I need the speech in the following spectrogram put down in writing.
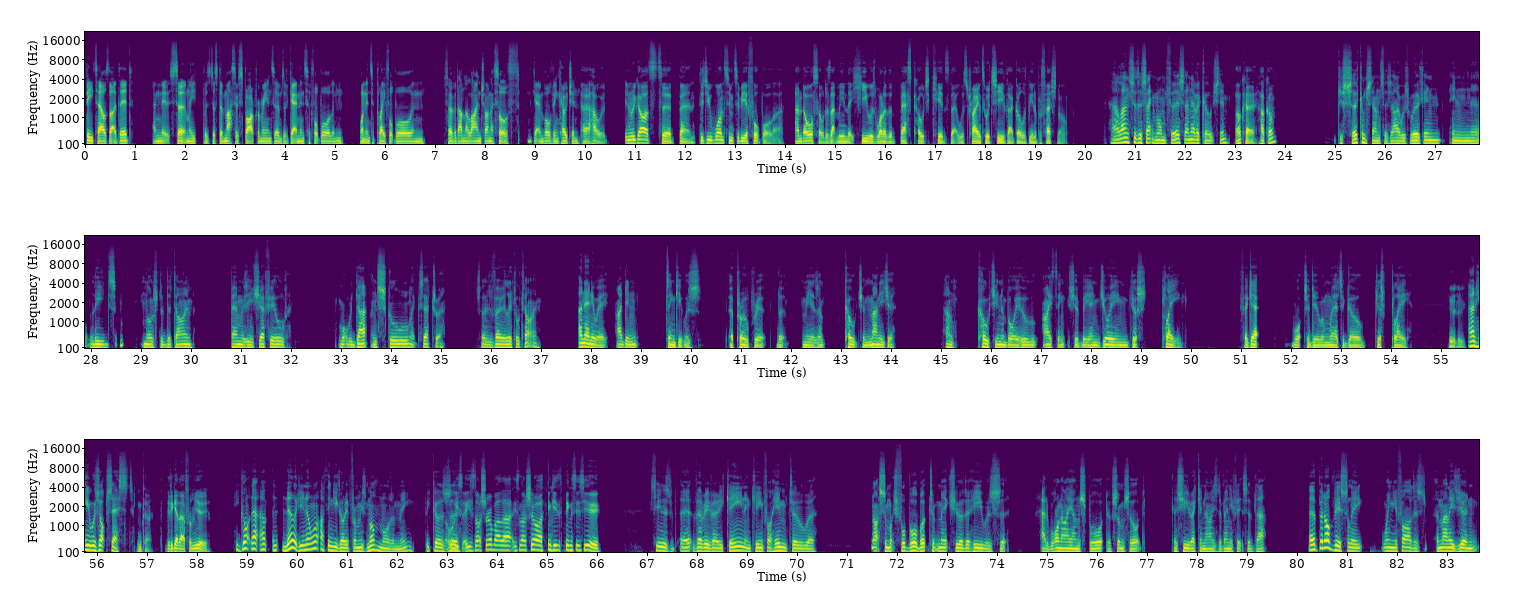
details that I did, and it certainly was just a massive spark for me in terms of getting into football and wanting to play football, and further down the line trying to sort of get involved in coaching. Uh, Howard, in regards to Ben, did you want him to be a footballer? And also, does that mean that he was one of the best coached kids that was trying to achieve that goal of being a professional? I'll answer the second one first. I never coached him. Okay, how come? Just circumstances. I was working in uh, Leeds most of the time. Ben was in Sheffield. What with that and school, etc. So there's very little time. And anyway, I didn't think it was appropriate that me as a coach and manager and coaching a boy who I think should be enjoying just playing forget what to do and where to go, just play. Mm-hmm. And he was obsessed. Okay. Did he get that from you? He got that. Uh, no, do you know what? I think he got it from his mum more than me because Oh, uh, he's, he's not sure about that. He's not sure. I think he thinks it's you. she was uh, very, very keen and keen for him to uh, not so much football, but to make sure that he was uh, had one eye on sport of some sort, because she recognised the benefits of that. Uh, but obviously, when your father's a manager, and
